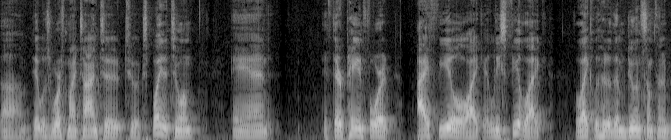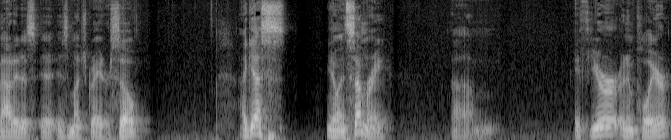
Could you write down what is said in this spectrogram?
um, it was worth my time to, to explain it to them. And if they're paying for it, I feel like, at least feel like, the likelihood of them doing something about it is, is much greater. So I guess, you know, in summary, um, if you're an employer,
